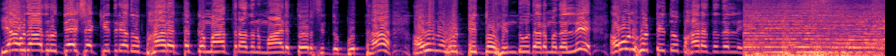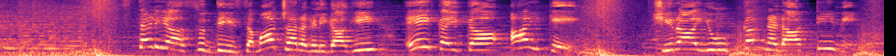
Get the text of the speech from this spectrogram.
ಯಾವುದಾದ್ರೂ ದೇಶಕ್ಕಿದ್ರೆ ಅದು ಭಾರತಕ್ಕೆ ಮಾತ್ರ ಅದನ್ನು ಮಾಡಿ ತೋರಿಸಿದ್ದು ಬುದ್ಧ. ಅವನು ಹುಟ್ಟಿದ್ದು ಹಿಂದೂ ಧರ್ಮದಲ್ಲಿ, ಅವನು ಹುಟ್ಟಿದ್ದು ಭಾರತದಲ್ಲಿ. ಸ್ಥಳೀಯ ಸುದ್ದಿ ಸಮಾಚಾರಗಳಿಗಾಗಿ ಏಕೈಕ ಆಯ್ಕೆ. ಚಿರಾಯು ಕನ್ನಡ ಟಿವಿ.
